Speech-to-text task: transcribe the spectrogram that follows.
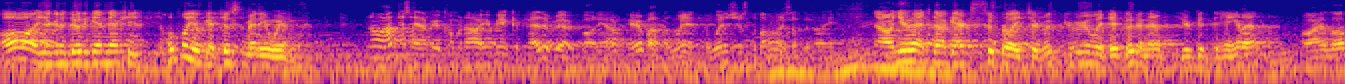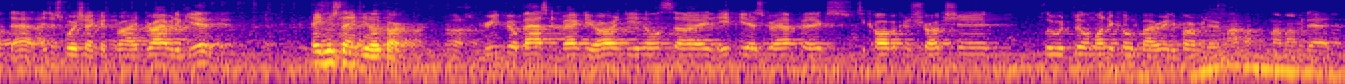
Oh, you're going to do it again next year. Hopefully you'll get just as many wins. No, I'm just happy you're coming out here being competitive with everybody. I don't care about the win. The win's just the bonus of the night. Now, when you had Doug X Super Late, you you really did good in that. You're good to hang that? Oh, I love that. I just wish I could ride, drive it again. Hey, who's thanking the car? Uh, Greenfield Basket Factory, R&D Hillside, APS Graphics, Takava Construction, Fluid Film Undercoat by Randy Parmenter, my, my mom and dad.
